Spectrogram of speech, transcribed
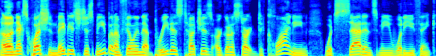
Uh, next question. Maybe it's just me, but I'm feeling that Breida's touches are going to start declining, which saddens me. What do you think?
